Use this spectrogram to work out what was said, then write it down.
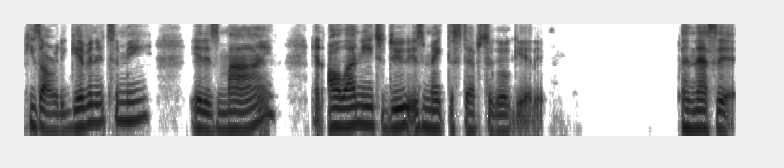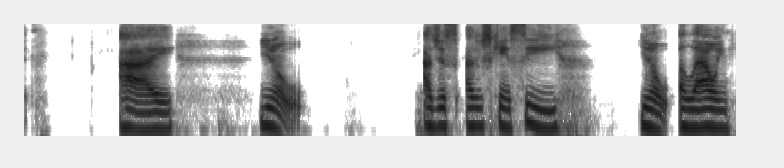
He's already given it to me. It is mine. And all I need to do is make the steps to go get it. And that's it. I, you know, I just I just can't see, you know, allowing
